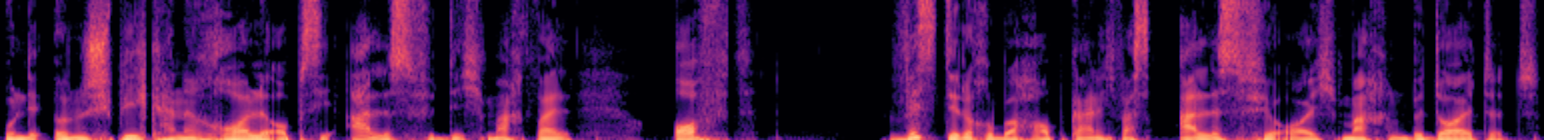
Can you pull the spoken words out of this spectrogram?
Und, und es spielt keine Rolle, ob sie alles für dich macht, weil oft wisst ihr doch überhaupt gar nicht, was alles für euch machen bedeutet.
